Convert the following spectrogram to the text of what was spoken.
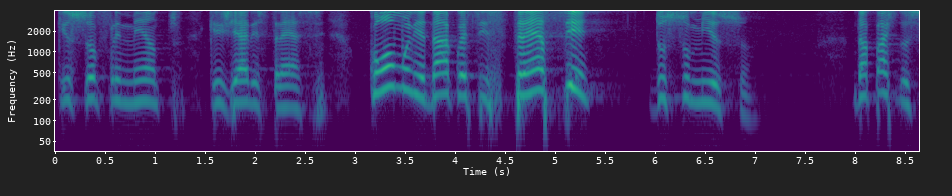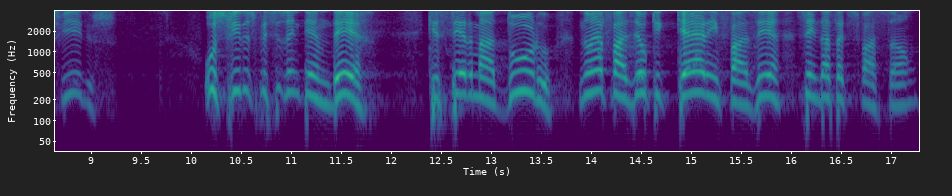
que sofrimento que gera estresse. Como lidar com esse estresse do sumiço? Da parte dos filhos. Os filhos precisam entender que ser maduro não é fazer o que querem fazer sem dar satisfação.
